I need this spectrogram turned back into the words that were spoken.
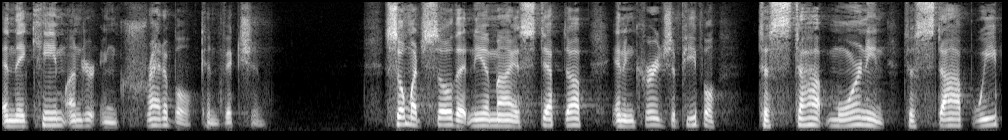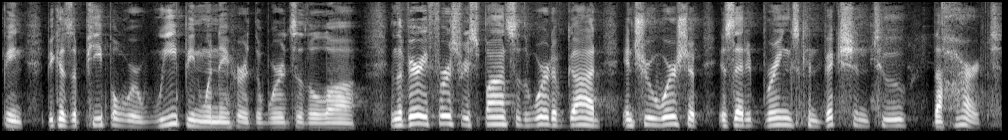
and they came under incredible conviction. So much so that Nehemiah stepped up and encouraged the people to stop mourning, to stop weeping, because the people were weeping when they heard the words of the law. And the very first response to the word of God in true worship is that it brings conviction to the heart.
